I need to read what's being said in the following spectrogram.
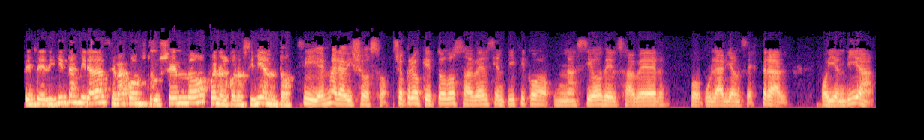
desde distintas miradas se va construyendo, bueno, el conocimiento. Sí, es maravilloso. Yo creo que todo saber científico nació del saber popular y ancestral. Hoy en día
